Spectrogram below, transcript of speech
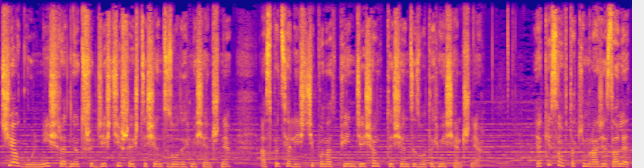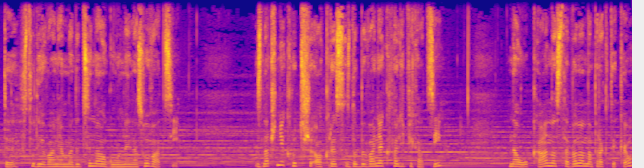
Ci ogólni średnio 36 tysięcy złotych miesięcznie, a specjaliści ponad 50 tysięcy złotych miesięcznie. Jakie są w takim razie zalety studiowania medycyny ogólnej na Słowacji? Znacznie krótszy okres zdobywania kwalifikacji, nauka nastawiona na praktykę,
